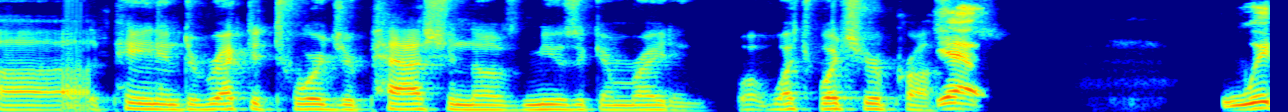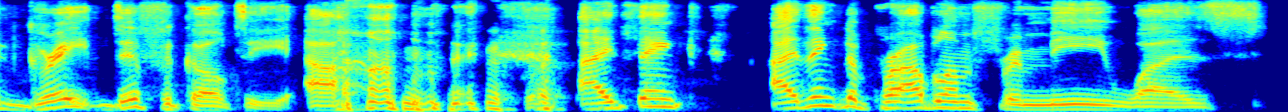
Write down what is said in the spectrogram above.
uh, the pain and direct it towards your passion of music and writing? What, what what's your process? Yeah, with great difficulty. Um, I think I think the problem for me was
